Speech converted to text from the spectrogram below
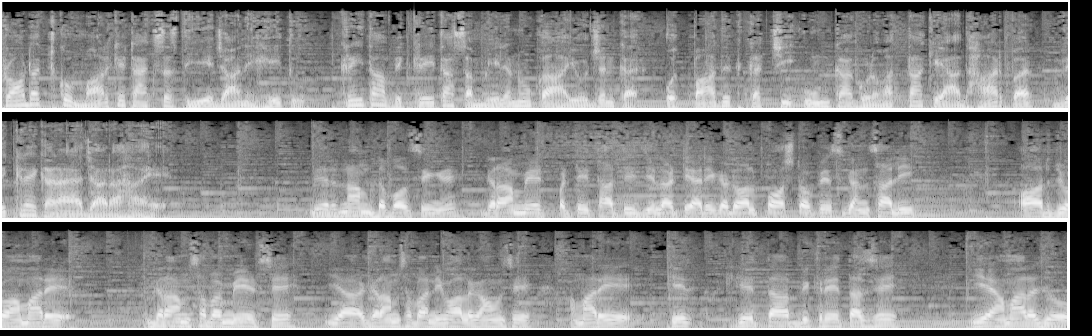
प्रोडक्ट को मार्केट एक्सेस दिए जाने हेतु क्रेता विक्रेता सम्मेलनों का आयोजन कर उत्पादित कच्ची ऊन का गुणवत्ता के आधार पर विक्रय कराया जा रहा है। मेरा नाम डबल सिंह है। ग्राम मेट पट्टी थाती, जिला टियारी गढ़वाल, पोस्ट ऑफ़िस, घनसाली। और जो हमारे ग्राम सभा मेट से या ग्राम सभा निवाल गाँव से, हमारे क्रेता, विक्रेता से ये हमारा जो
